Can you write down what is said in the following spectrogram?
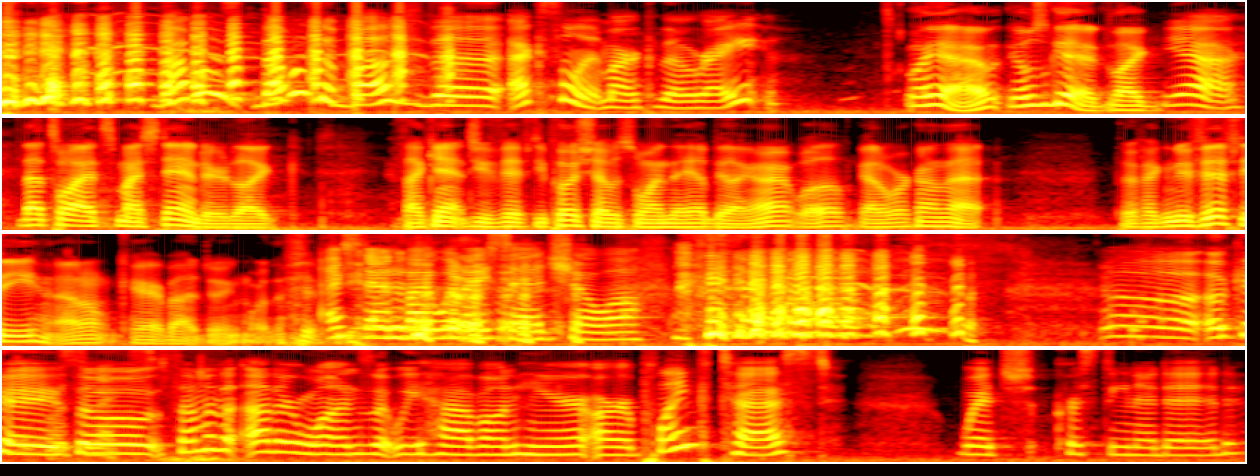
That was that was above the excellent mark though, right? well, yeah, it was good. Like, Yeah. that's why it's my standard. Like, if I can't do 50 push ups one day, I'll be like, all right, well, got to work on that. But if I can do 50, I don't care about doing more than 50. I stand by what I said. Show off. Oh, okay. What's so next? some of the other ones that we have on here are plank test, which Christina did.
